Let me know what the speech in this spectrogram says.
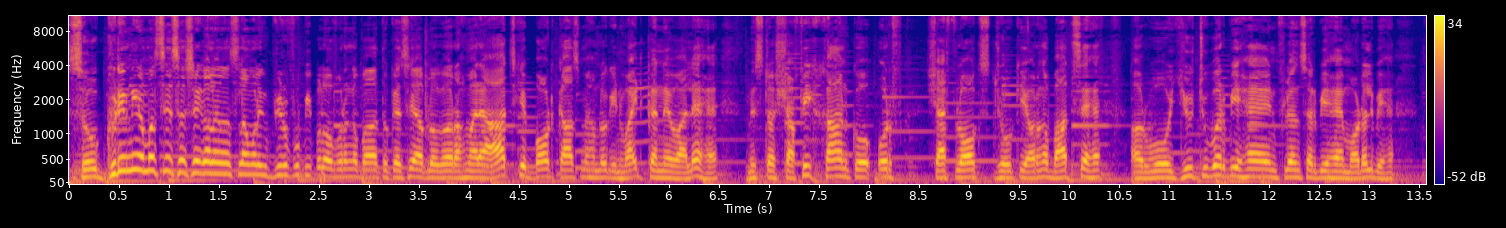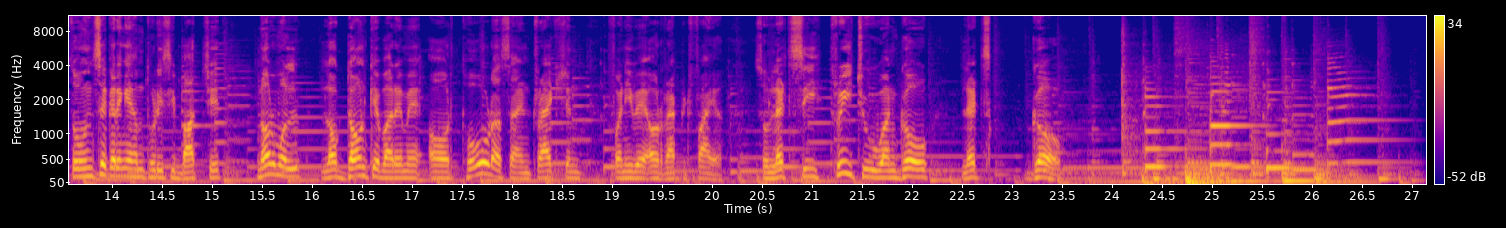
So good evening नमस्ते, सत श्रीकाल अस्सलाम वालेकुम ब्यूटीफुल पीपल ऑफ़ औरंगाबाद। तो कैसे आप लोग? और हमारे आज के पॉडकास्ट में हम लोग इनवाइट करने वाले हैं मिस्टर शफीक खान को, उर्फ़ शेफ व्लॉग्स जो कि औरंगाबाद से है। और वो यूट्यूबर भी है इन्फ्लुएंसर भी है मॉडल भी है। तो उनसे करेंगे हम थोड़ी सी बातचीत नॉर्मल लॉकडाउन के बारे में और थोड़ा सा इंट्रैक्शन फनी वे और rapid fire so let's see three two one go let's go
